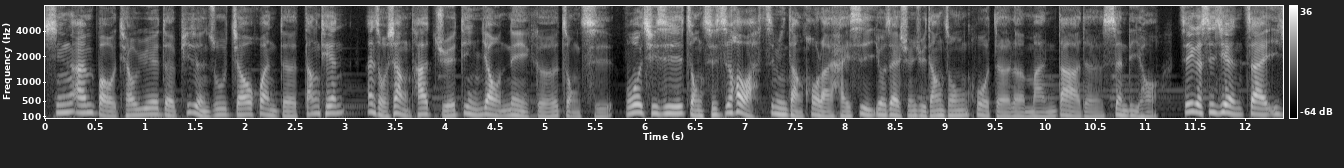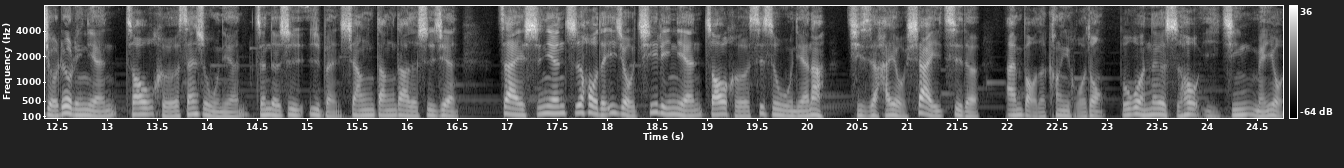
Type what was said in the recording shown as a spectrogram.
新安保条约的批准书交换的当天，岸首相他决定要内阁总辞。不过，其实总辞之后啊，自民党后来还是又在选举当中获得了蛮大的胜利哈。这个事件在一九六零年昭和三十五年，真的是日本相当大的事件。在十年之后的一九七零年昭和四十五年啊，其实还有下一次的安保的抗议活动。不过那个时候已经没有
